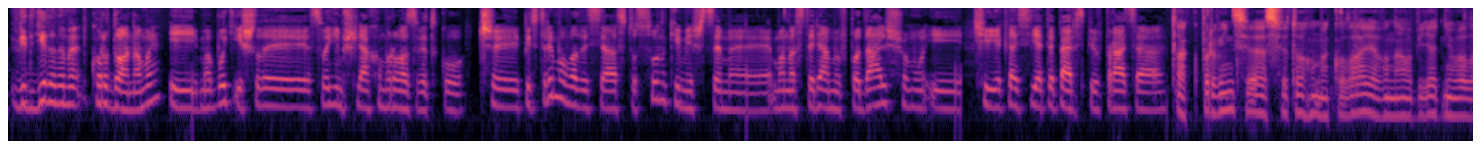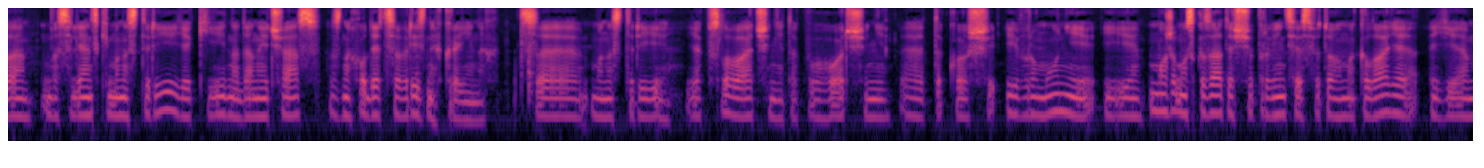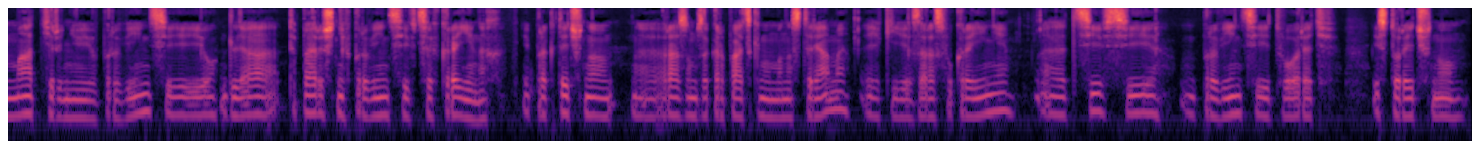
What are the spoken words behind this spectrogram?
відділеними кордонами, і, мабуть, ішли своїм шляхом розвитку. Чи підтримувалися стосунки між цими монастирями в подальшому, і чи якась є тепер співпраця? Так. Провінція Святого Миколая вона об'єднувала Василянські монастирі, які на даний час знаходяться в різних країнах. Це монастирі як в Словаччині, так в Угорщині, е, також і в Румунії. І можемо сказати, що провінція Святого Миколая є матірньою провінцією для теперішніх провінцій в цих країнах. І практично е, разом з закарпатськими монастирями, які є зараз в Україні, е, ці всі провінції творять історичну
